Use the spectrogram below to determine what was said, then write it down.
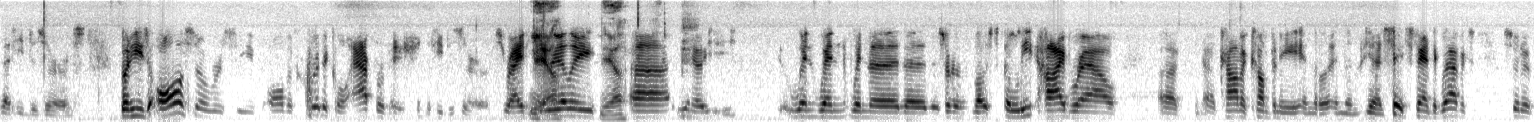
that he deserves, but he's also received all the critical approbation that he deserves. Right? He Yeah. really, Yeah. uh, you know, when when when the, the, the sort of most elite highbrow uh, uh, comic company in the in the United States, Fantagraphics, sort of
